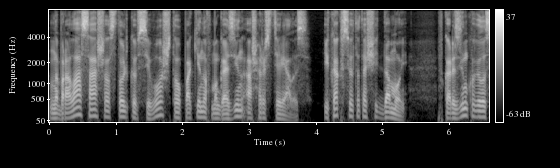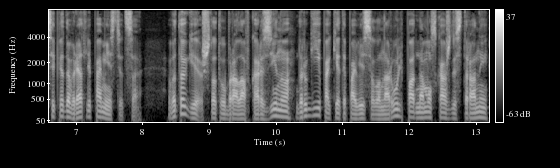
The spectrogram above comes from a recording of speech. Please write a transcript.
Набрала Саша столько всего, что, покинув магазин, аж растерялась. И как все это тащить домой? В корзинку велосипеда вряд ли поместится. В итоге что-то убрала в корзину, другие пакеты повесила на руль по одному с каждой стороны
